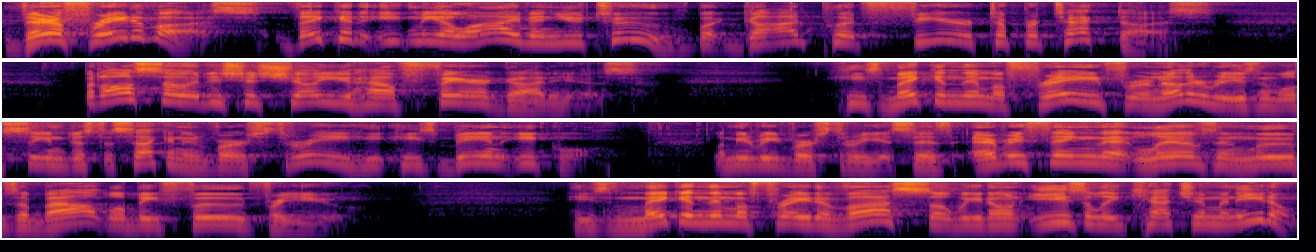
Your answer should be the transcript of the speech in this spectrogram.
They're afraid of us. They could eat me alive and you too, but God put fear to protect us. But also, it should show you how fair God is. He's making them afraid for another reason we'll see in just a second in verse 3. He, he's being equal. Let me read verse 3. It says, Everything that lives and moves about will be food for you. He's making them afraid of us so we don't easily catch them and eat them.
